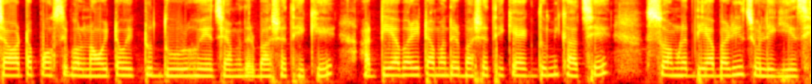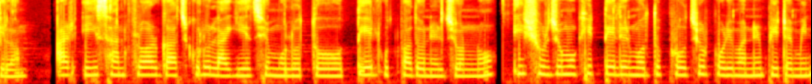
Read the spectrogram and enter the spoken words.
যাওয়াটা পসিবল না, ওইটাও একটু দূর হয়েছে আমাদের বাসা থেকে। আর দিয়াবাড়িটা আমাদের বাসা থেকে একদমই কাছে সো আমরা দিয়াবাড়ি চলে গিয়েছিলাম। আর এই সানফ্লাওয়ার গাছগুলো লাগিয়েছে মূলত তেল উৎপাদনের জন্য। এই সূর্যমুখীর তেলের মধ্যে প্রচুর পরিমাণের ভিটামিন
